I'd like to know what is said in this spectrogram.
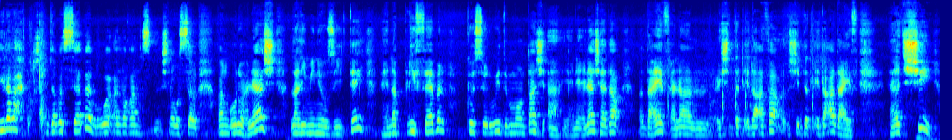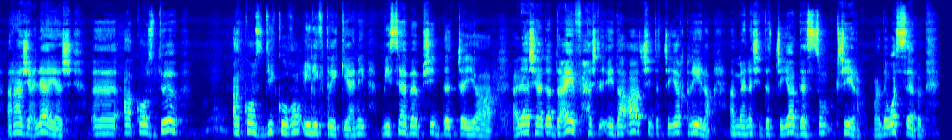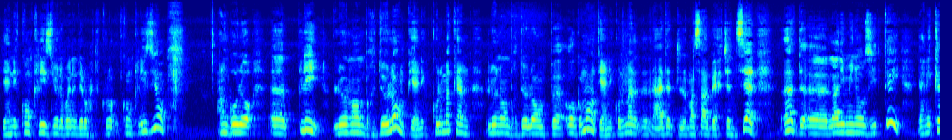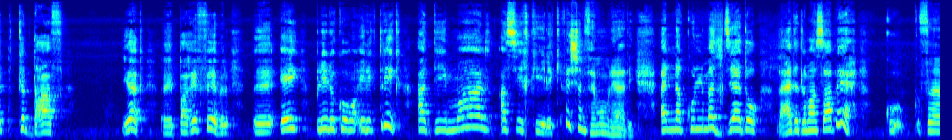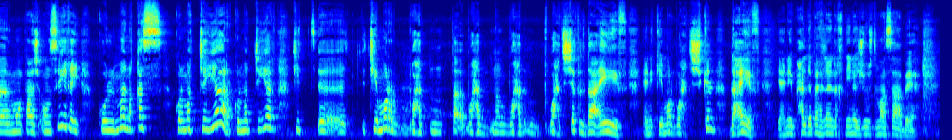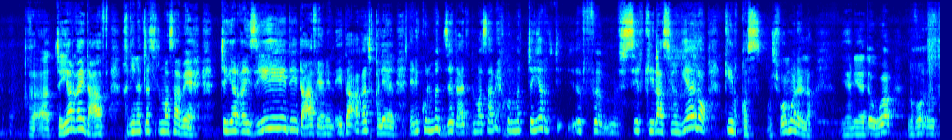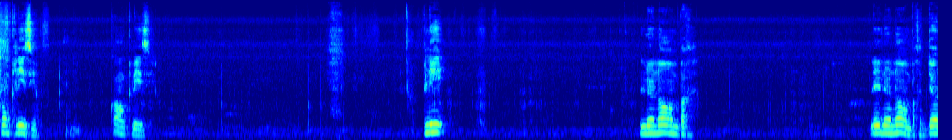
الا لاحظت دابا السبب هو أنه غن شنو هو السبب؟ غنقولوا علاش la luminosité هنا plus faible que celui de montage un يعني علاش هذا ضعيف على شدة الاضاءه شدة الاضاءه ضعيف. هذا الشيء راجع لاياش à cause de à cause du courant électrique يعني بسبب شدة التيار. علاش هذا ضعيف؟ حيت الاضاءات شدة التيار قليلة أما هنا شدة التيار دازتهم كثيرة وهذا هو السبب. يعني conclusion بغينا نديرو واحد ال conclusion نقولوا بلي le nombre de lampes يعني كل ما كان le nombre de lampes augmente يعني كل ما عدد المصابيح تتزاد هاد la luminosité يعني كتضعف ياك باغي faible et plus le courant électrique a du mal à circuler كيفاش نفهموا من هذه ان كل ما تزادوا عدد المصابيح في ال montage en série كل ما نقص كل ما التيار كل ما التيار تيمر بواحد بواحد بواحد بواحد الشكل ضعيف يعني كيمر بواحد الشكل ضعيف يعني بحال دابا هنا خدينا جوج المصابيح التيار غيضعف خدينا ثلاثة المصابيح التيار غيزيد يضعف يعني الإضاءة غتقلال يعني كل ما تزاد عدد المصابيح كل ما التيار في ال circulation ديالو كينقص. واش فهم ولا لا؟ يعني هذا هو ال conclusion يعني conclusion plus le nombre. Le nombre de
